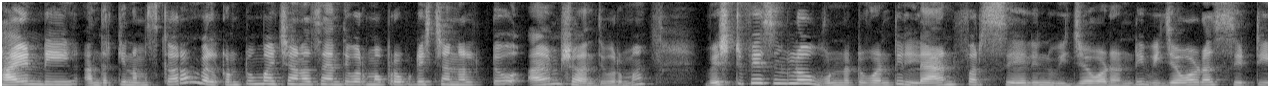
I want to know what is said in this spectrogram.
హాయ్ అండి అందరికీ నమస్కారం. Welcome to my channel Shantivarma properties channel టు. ఐఎమ్ శాంతివర్మ వెస్ట్ ఫేసింగ్లో ఉన్నటువంటి land for sale in Vijayawada అండి. విజయవాడ సిటీ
